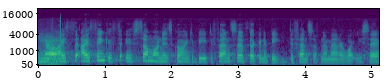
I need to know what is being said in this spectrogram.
You know, I, th- I think if, if someone is going to be defensive, they're going to be defensive no matter what you say,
